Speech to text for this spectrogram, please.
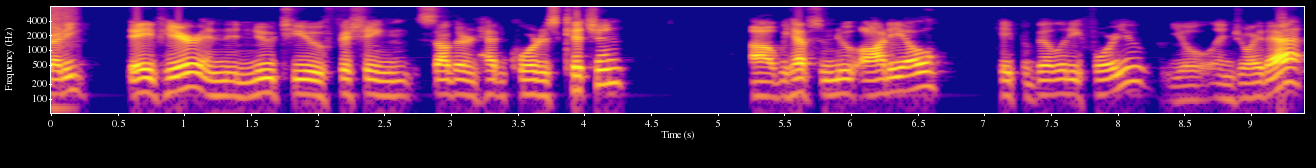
everybody. Dave here in the new to you Fishing Southern Headquarters kitchen. Uh, we have some new audio capability for you. You'll enjoy that.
